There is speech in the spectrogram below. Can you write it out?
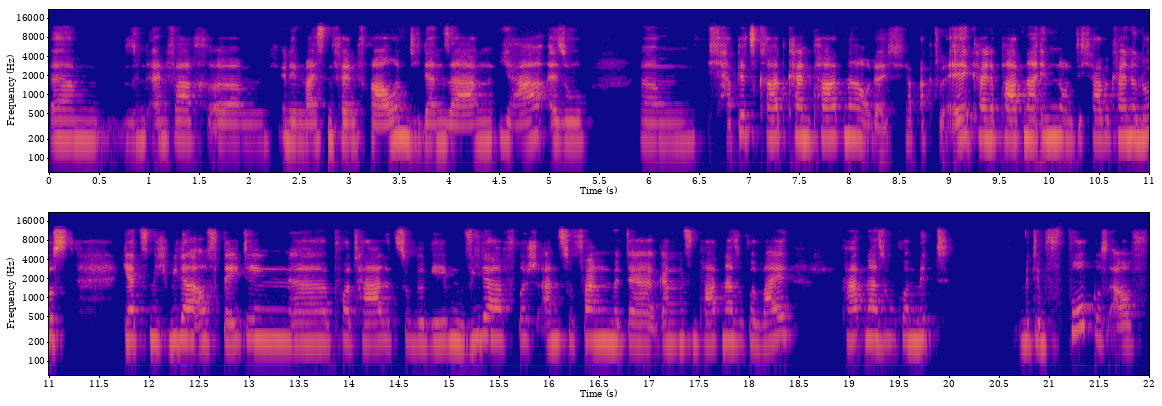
ähm, sind einfach ähm, in den meisten Fällen Frauen, die dann sagen, ja, also ähm, ich habe jetzt gerade keinen Partner oder ich habe aktuell keine Partnerin und ich habe keine Lust, jetzt mich wieder auf Dating-Portale äh, zu begeben, wieder frisch anzufangen mit der ganzen Partnersuche, weil Partnersuche mit, mit dem Fokus auf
